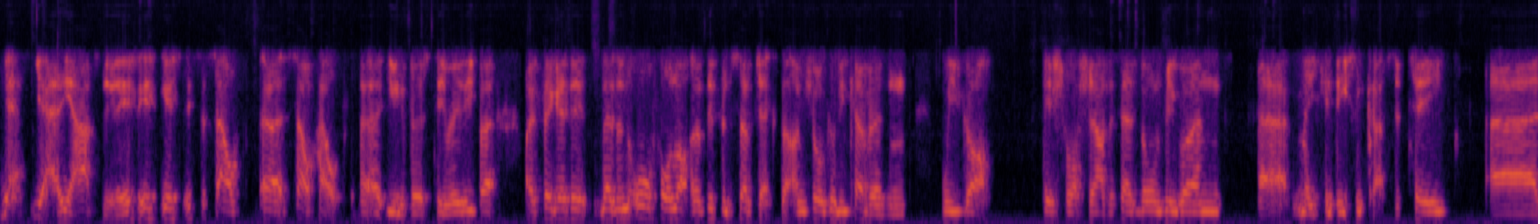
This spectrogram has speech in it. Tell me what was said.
Yeah, yeah, yeah, absolutely. It, it, it's, it's a self uh, self help uh, university, really. But I figured it, there's an awful lot of different subjects that I'm sure could be covered, and we've got dishwasher, as I said, laundry runs, uh, making decent cups of tea, uh,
